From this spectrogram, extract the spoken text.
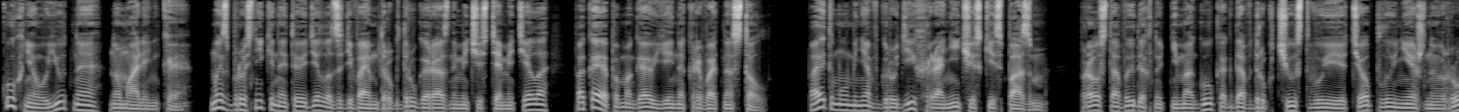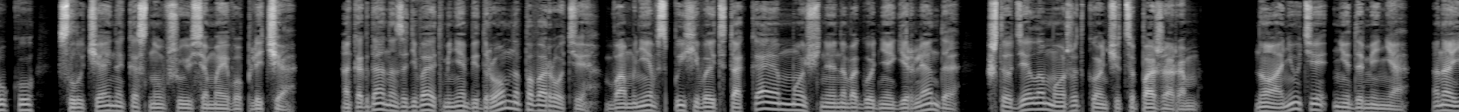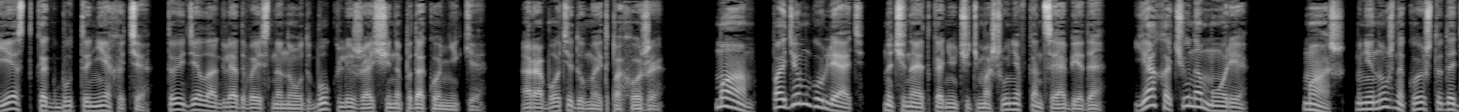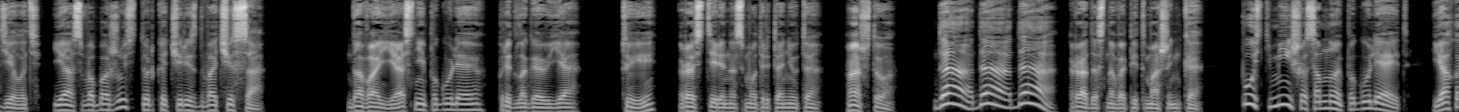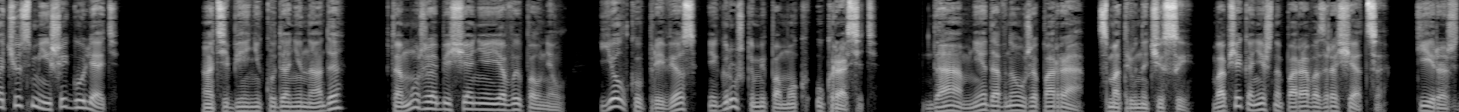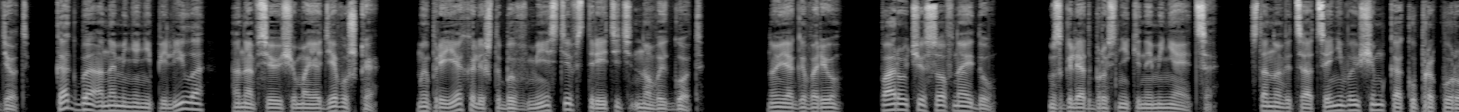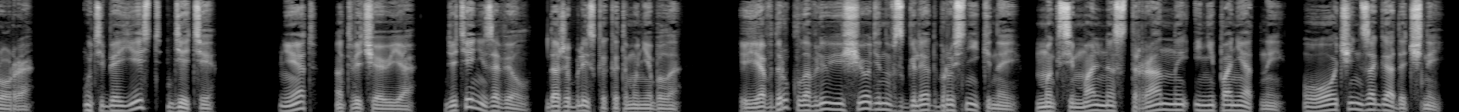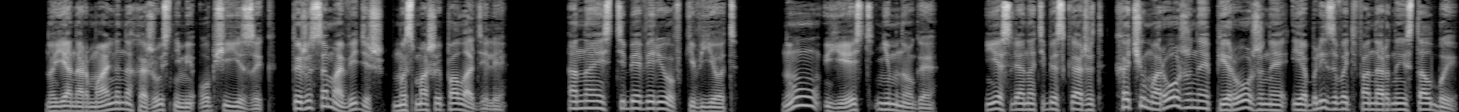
Кухня уютная, но маленькая. Мы с Брусникиной то и дело задеваем друг друга разными частями тела, пока я помогаю ей накрывать на стол. Поэтому у меня в груди хронический спазм. Просто выдохнуть не могу, когда вдруг чувствую ее теплую нежную руку, случайно коснувшуюся моего плеча. А когда она задевает меня бедром на повороте, во мне вспыхивает такая мощная новогодняя гирлянда, что дело может кончиться пожаром. Но Анюте не до меня. Она ест, как будто нехотя, то и дело оглядываясь на ноутбук, лежащий на подоконнике. О работе думает похоже. «Мам, пойдем гулять», — начинает конючить Машуня в конце обеда. «Я хочу на море». «Маш, мне нужно кое-что доделать. Я освобожусь только через два часа. «Давай я с ней погуляю», — предлагаю я. «Ты?» — растерянно смотрит Анюта. «А что?» «Да, да, да», — радостно вопит Машенька. «Пусть Миша со мной погуляет. Я хочу с Мишей гулять». «А тебе никуда не надо?» К тому же обещание я выполнил. Елку привез, игрушками помог украсить. «Да, мне давно уже пора», — смотрю на часы. Вообще, конечно, пора возвращаться. Кира ждет. Как бы она меня ни пилила, она все еще моя девушка. Мы приехали, чтобы вместе встретить Новый год. Но я говорю, пару часов найду. Взгляд Брусникина меняется. становится оценивающим, как у прокурора. «У тебя есть дети?» «Нет», — отвечаю я. «Детей не завел, даже близко к этому не было». И я вдруг ловлю еще один взгляд Брусникиной, максимально странный и непонятный, очень загадочный. Но я нормально нахожу с ними общий язык. Ты же сама видишь, мы с Машей поладили. Она из тебя веревки вьет. Ну, есть немного. Если она тебе скажет «хочу мороженое, пирожное и облизывать фонарные столбы».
